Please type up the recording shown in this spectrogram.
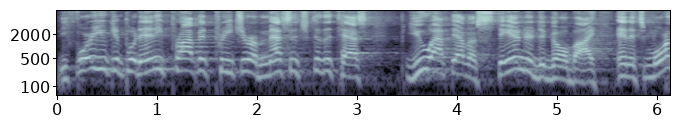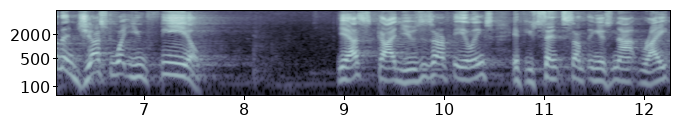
Before you can put any prophet, preacher, or message to the test, you have to have a standard to go by, and it's more than just what you feel. Yes, God uses our feelings. If you sense something is not right,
